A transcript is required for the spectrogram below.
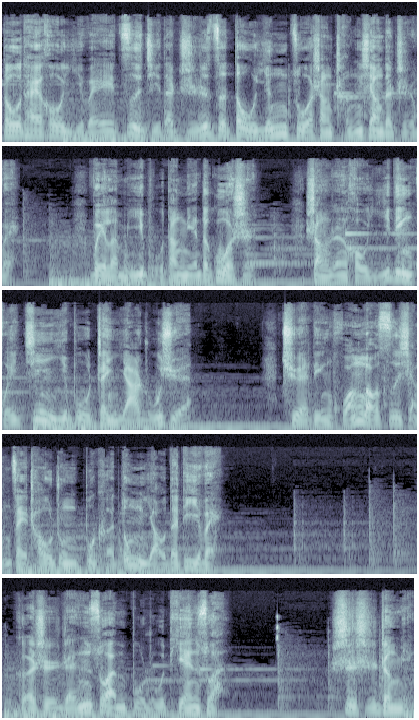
窦太后以为自己的侄子窦婴坐上丞相的职位，为了弥补当年的过失，上任后一定会进一步镇压儒学，确定黄老思想在朝中不可动摇的地位。可是人算不如天算，事实证明，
